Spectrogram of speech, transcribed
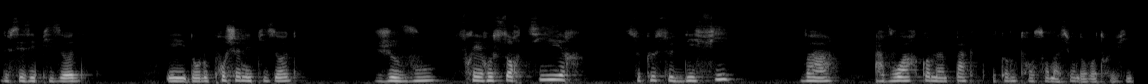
de ces épisodes. Et dans le prochain épisode, je vous ferai ressortir ce que ce défi va avoir comme impact et comme transformation dans votre vie.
